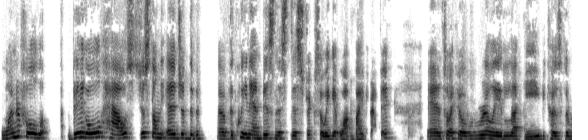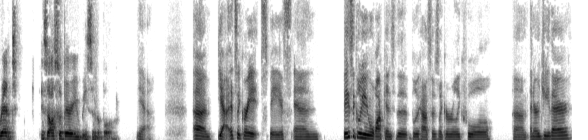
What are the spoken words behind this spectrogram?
wonderful big old house just on the edge of the of the Queen Anne Business District, so we get walk by mm-hmm. traffic. And so I feel really lucky because the rent is also very reasonable. Yeah. Um, yeah, it's a great space and basically you walk into the blue house there's like a really cool um, energy there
